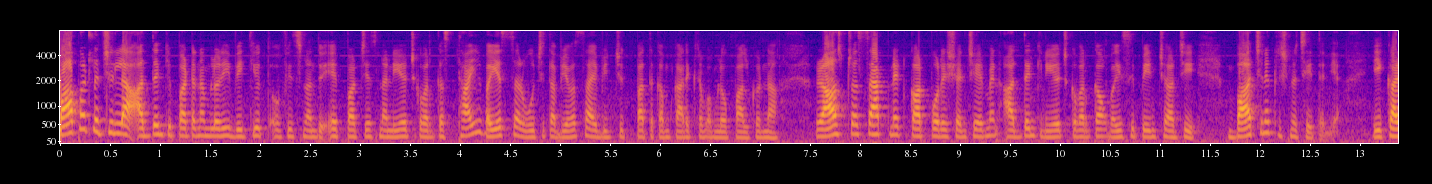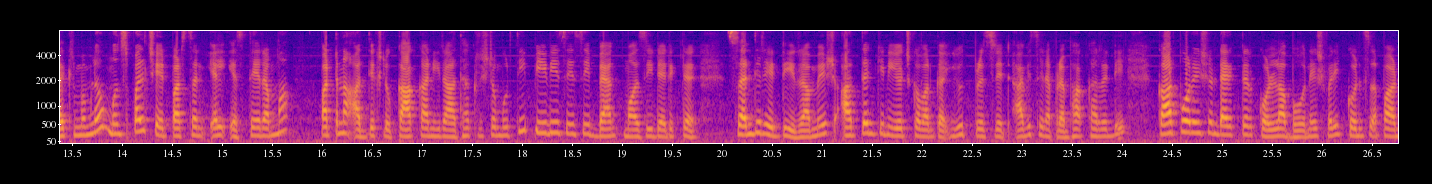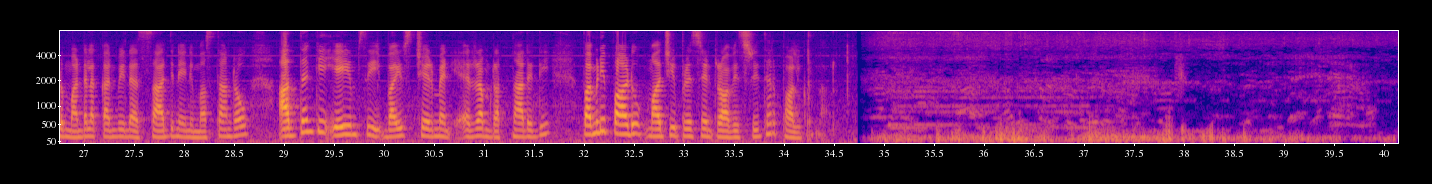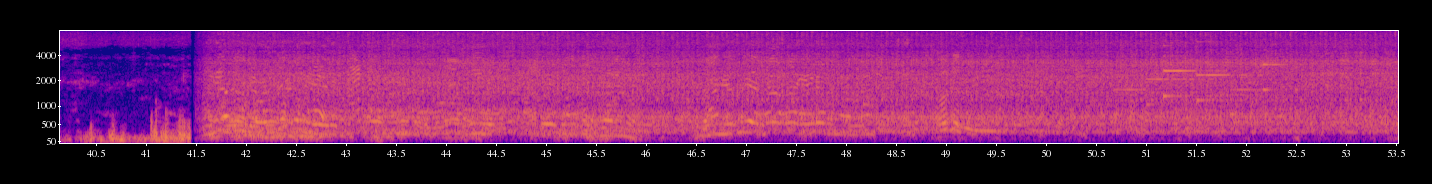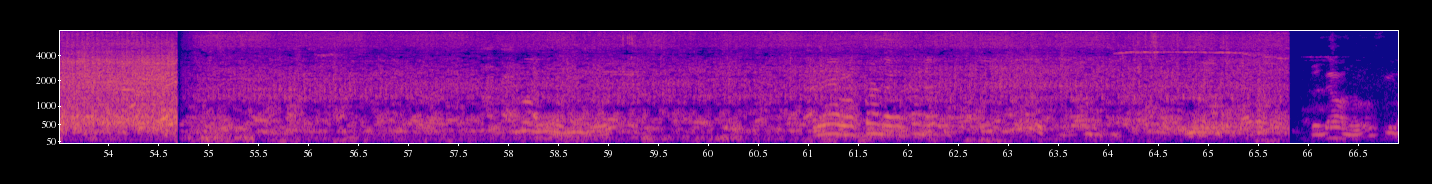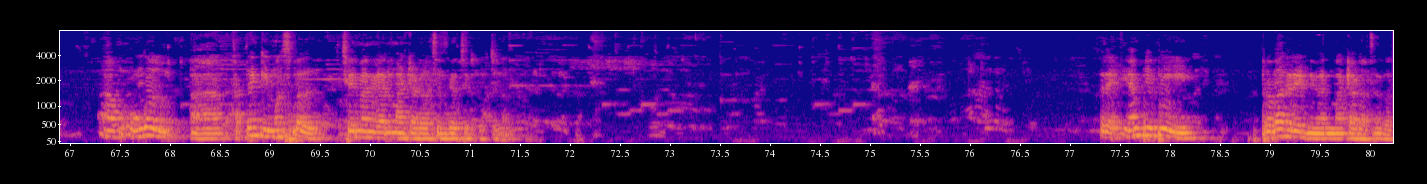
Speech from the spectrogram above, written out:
బాపట్ల జిల్లా అద్దంకి పట్టణంలోని విద్యుత్ ఆఫీస్ నందు ఏర్పాటు చేసిన నియోజకవర్గ స్థాయి వైఎస్సార్ ఉచిత వ్యవసాయ విద్యుత్ పథకం కార్యక్రమంలో పాల్గొన్న రాష్ట్ర శాప్నెట్ కార్పొరేషన్ చైర్మన్ అద్దంకి నియోజకవర్గ వైసీపీ ఇన్ఛార్జి బాచిన కృష్ణ చైతన్య. ఈ కార్యక్రమంలో మున్సిపల్ చైర్పర్సన్ ఎల్ ఎస్తేరమ్మ పట్టణ అధ్యక్షులు కాకాని రాధాకృష్ణమూర్తి పీడీసీసీ బ్యాంక్ మాజీ డైరెక్టర్ సంధిరెడ్డి రమేష్ అద్దంకి నియోజకవర్గ youth president Avisena Prabhakar Reddy corporation director Kolla Bhuvaneswari Konisapadu మండల convener Sadineni Mastanrao Addanki AMC vice chairman Erram Ratnareddy Pamidipadu మాజీ ప్రెసిడెంట్ రావి శ్రీధర్ పాల్గొన్నారు ఆ, ఒంగోలు ఆ, అద్దంకి మున్సిపల్ చైర్మన్ గారిని మాట్లాడవలసిందిగా చెప్పుకుంటున్నాను. సరే ఎంపీపీ ప్రభాకర్ రెడ్డి గారిని మాట్లాడవలసిందిగా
